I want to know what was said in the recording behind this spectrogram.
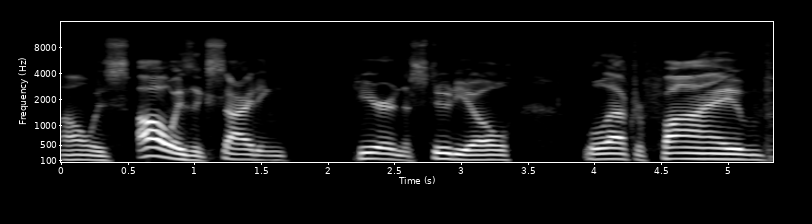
Always always exciting here in the studio. Little after five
